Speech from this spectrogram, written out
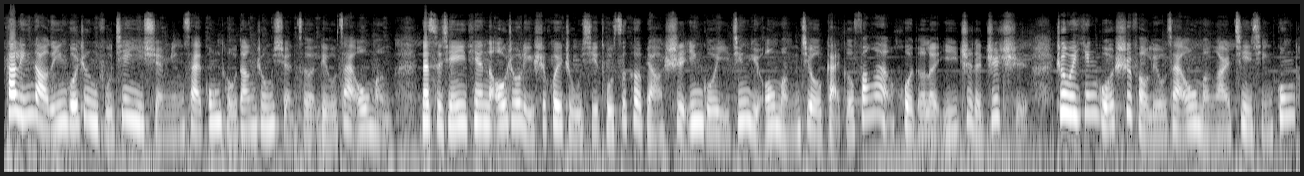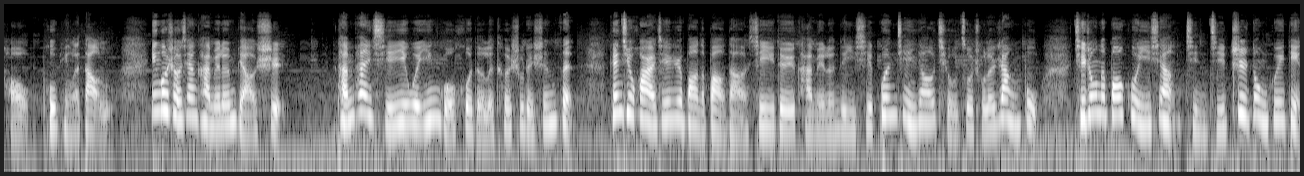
他领导的英国政府建议选民在公投当中选择留在欧盟。那此前一天呢，欧洲理事会主席图斯克表示，英国已经与欧盟就改革方案获得了一致的支持，这为英国是否留在欧盟而进行公投铺平了道路。英国首相卡梅伦表示。谈判协议为英国获得了特殊的身份。根据《华尔街日报》的报道，协议对于卡梅伦的一些关键要求做出了让步，其中呢包括一项紧急制动规定，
